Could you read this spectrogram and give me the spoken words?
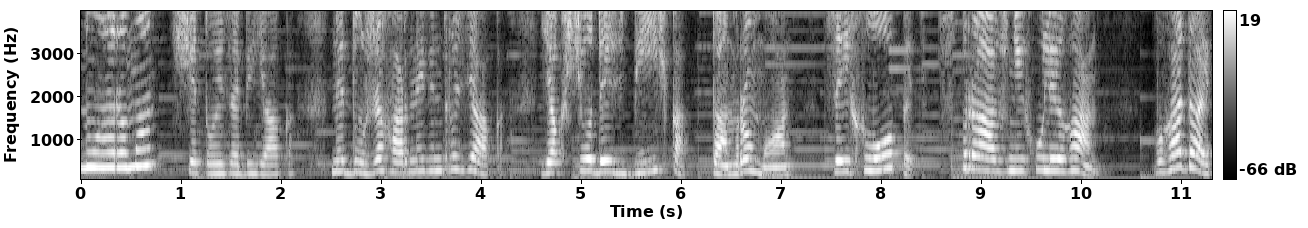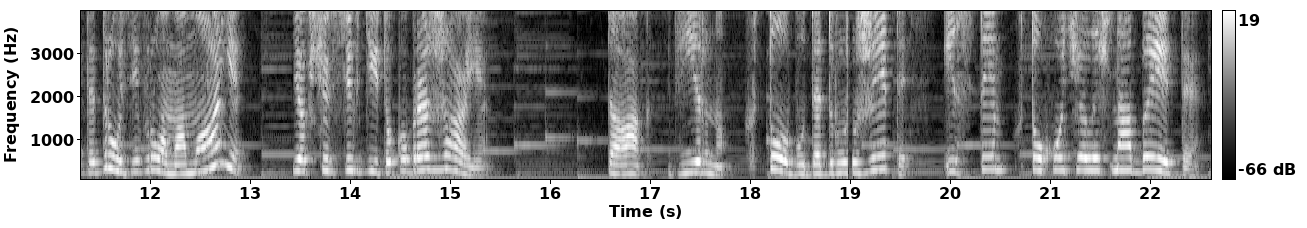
Ну, а Роман ще той забіяка, не дуже гарний він друзяка. Якщо десь бійка, там Роман. Цей хлопець справжній хуліган. Вгадайте, друзів Рома має, якщо всіх діток ображає. Так, вірно, хто буде дружити із тим, хто хоче лиш набити.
